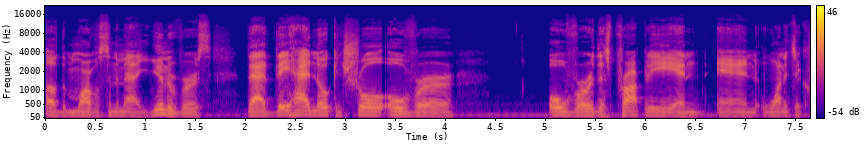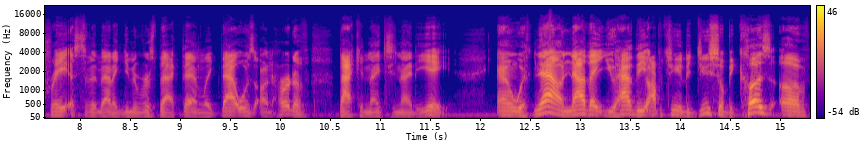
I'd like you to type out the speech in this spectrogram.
of the Marvel Cinematic Universe, that they had no control over over this property and and wanted to create a cinematic universe back then. Like that was unheard of back in 1998. And with now, now that you have the opportunity to do so because of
